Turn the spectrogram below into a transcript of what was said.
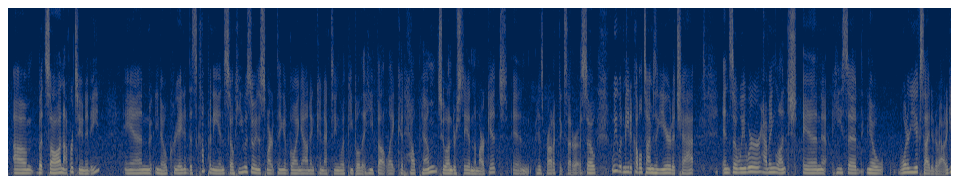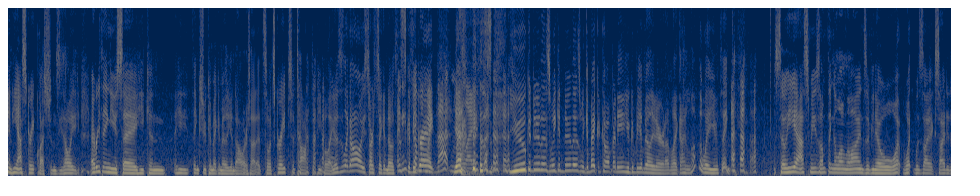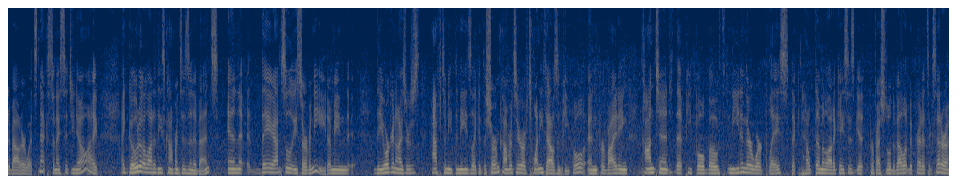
um, but saw an opportunity and you know created this company and so he was doing the smart thing of going out and connecting with people that he felt like could help him to understand the market and his product et cetera so we would meet a couple times a year to chat and so we were having lunch, and he said, "You know, what are you excited about?" Again, he asks great questions. He's always everything you say, he can. He thinks you can make a million dollars at it. So it's great to talk to people like this. He's like, "Oh," he starts taking notes. I this could be great. Like that in life. you could do this. We could do this. We could make a company. You could be a millionaire. And I'm like, I love the way you think. so he asked me something along the lines of, you know, what what was I excited about or what's next? And I said, you know, I I go to a lot of these conferences and events, and they absolutely serve a need. I mean, the organizers have to meet the needs, like at the SHRM conference here of 20,000 people, and providing content that people both need in their workplace that can help them in a lot of cases get professional development credits, etc.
